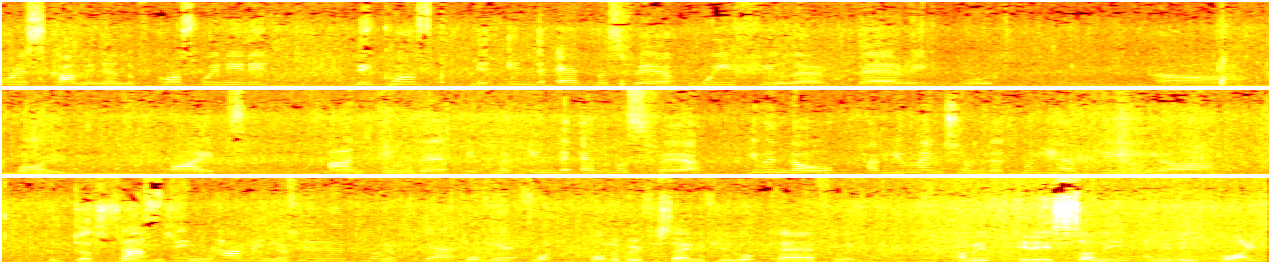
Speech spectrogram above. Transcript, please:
tourists coming and of course we need it, because in the atmosphere we feel a very good uh, Vibe. vibes and in the in the atmosphere even though have you mentioned that we have the uh, The dusty dusting coming Yeah. to from Yeah. yeah, What, yes. what, what the booth is saying, if you look carefully, I mean, it, it is sunny and it is bright,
